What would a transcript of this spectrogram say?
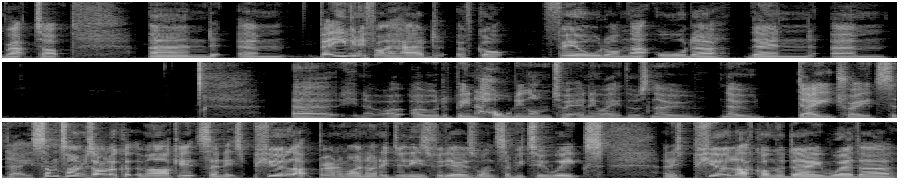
wrapped up, and um, but even if I had have got filled on that order, then um, uh, you know, I, I would have been holding on to it anyway. There was no no day trades today. Sometimes I'll look at the markets and it's pure luck. Bearing in mind, I only do these videos once every two weeks, and it's pure luck on the day whether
